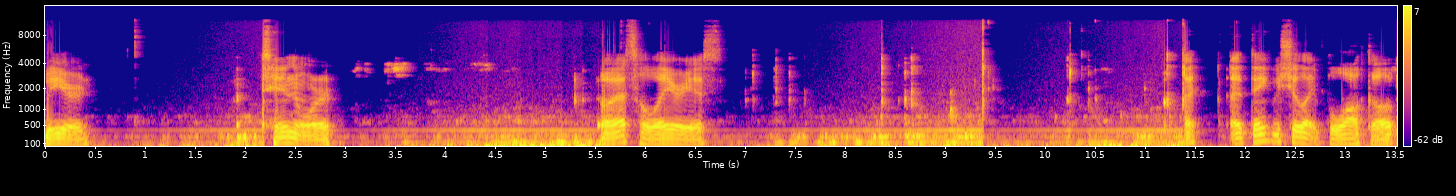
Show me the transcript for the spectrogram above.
Weird. Tin ore. Oh, that's hilarious. I I think we should like block up.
